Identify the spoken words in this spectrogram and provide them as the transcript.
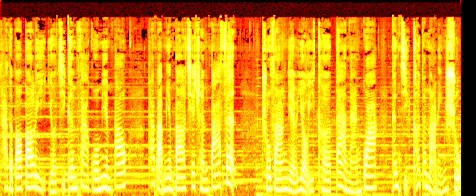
她的包包里有几根法国面包，她把面包切成八份。厨房也有一颗大南瓜，跟几颗的马铃薯，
